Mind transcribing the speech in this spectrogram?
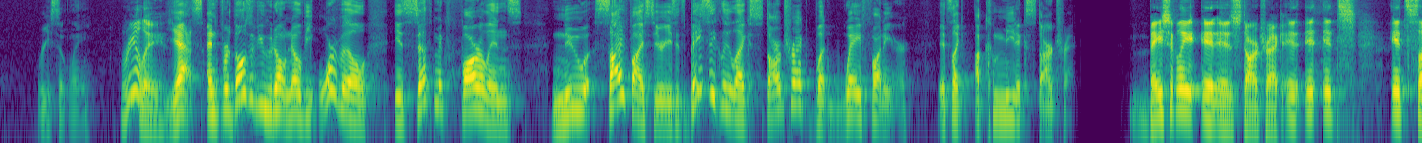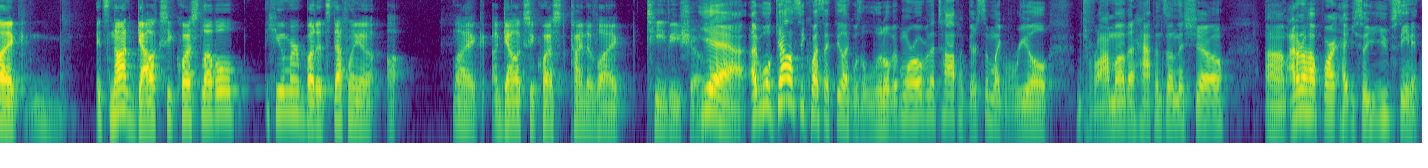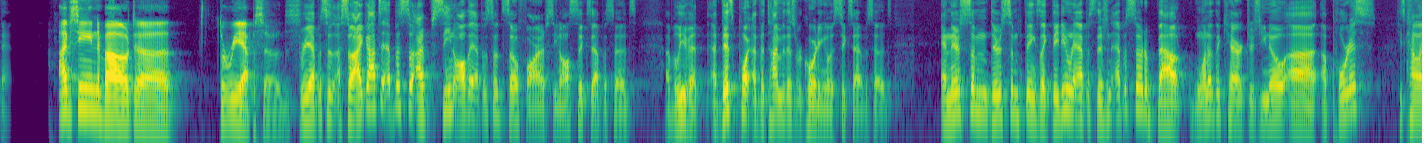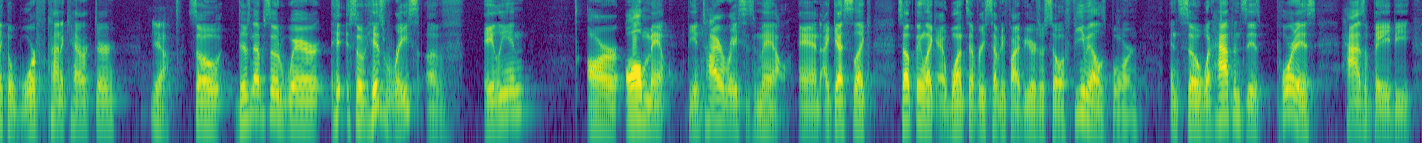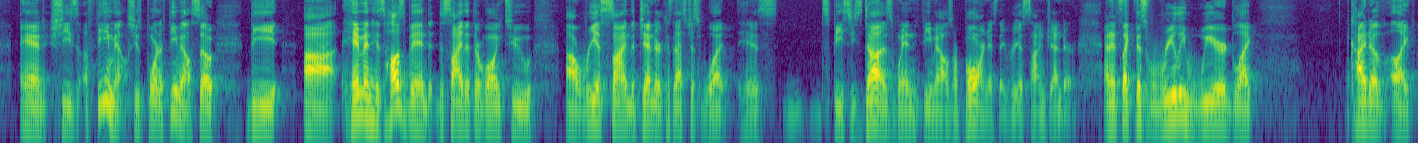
recently. Really? Yes, and for those of you who don't know, The Orville is Seth MacFarlane's new sci-fi series. It's basically like Star Trek but way funnier. It's like a comedic Star Trek. Basically, it is Star Trek. It, it, it's it's like it's not Galaxy Quest level humor, but it's definitely a, a like a Galaxy Quest kind of like TV show. Yeah, I, well, Galaxy Quest I feel like was a little bit more over the top. Like there's some like real drama that happens on this show. Um, I don't know how far. Have you, so you've seen it then? I've seen about uh, three episodes. Three episodes. So I got to episode. I've seen all the episodes so far. I've seen all six episodes. I believe it. At this point, at the time of this recording, it was six episodes. And there's some there's some things like they do an episode. There's an episode about one of the characters. You know, uh, a Bortus. He's kind of like the Worf kind of character. Yeah. So there's an episode where so his race of alien are all male. The entire race is male, and I guess like something like at once every 75 years or so, a female is born. And so what happens is Bortus has a baby, and she's a female. She's born a female. So the uh, him and his husband decide that they're going to uh, reassign the gender because that's just what his species does when females are born is they reassign gender and it's like this really weird like kind of like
